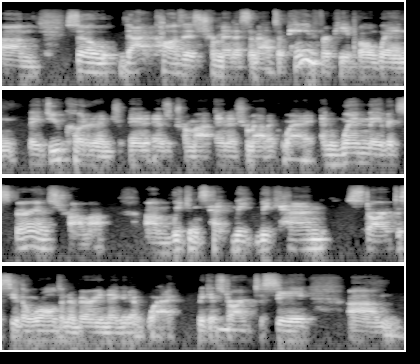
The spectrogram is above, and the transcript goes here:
Um, so that causes tremendous amounts of pain for people when they do code it in, in, as trauma, in a traumatic way. And when they've experienced trauma, um, we, can te- we, we can start to see the world in a very negative way. We can start to see, um,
